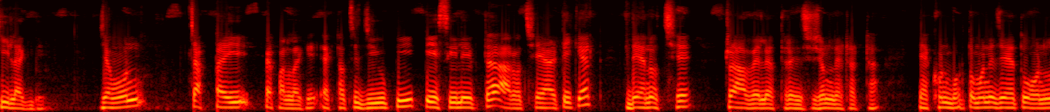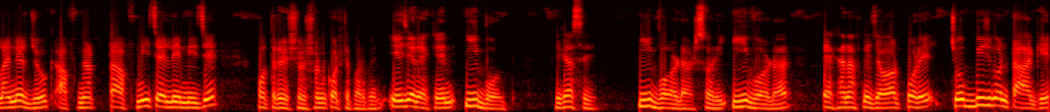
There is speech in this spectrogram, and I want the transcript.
কি লাগবে? যেমন চারটাই পেপার লাগে, একটা হচ্ছে জিওপি পে স্লিপটা আর হচ্ছে এয়ার টিকেট দেন হচ্ছে ট্রাভেল অথরাইজেশন লেটারটা। এখন বর্তমানে যেহেতু অনলাইনের যুগ, আপনারটা আপনি চাইলে নিজে অথরাইজেশন করতে পারবেন। এই যে দেখেন ই বোর্ড ঠিক আছে? ই বর্ডার সরি ই বর্ডার এখানে আপনি যাওয়ার পরে চব্বিশ ঘণ্টা আগে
